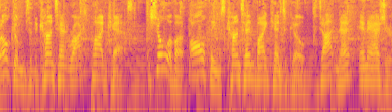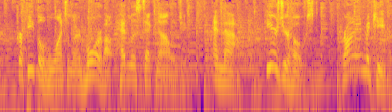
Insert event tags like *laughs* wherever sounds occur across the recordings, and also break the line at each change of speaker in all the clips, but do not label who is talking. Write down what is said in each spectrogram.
Welcome to the Kontent Rocks podcast, a show about all things Kontent by Kentico, .NET, and Azure for people who want to learn more about headless technology. And now, here's your host, Brian McKeiver.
